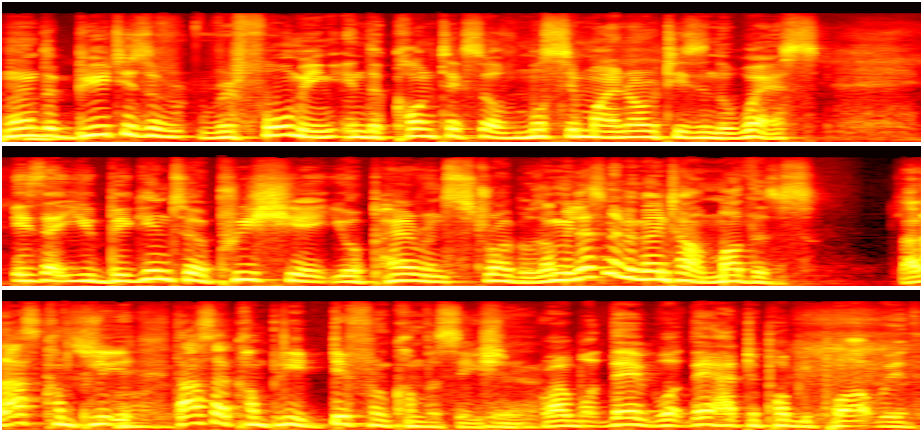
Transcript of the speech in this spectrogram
One of the beauties of reforming in the context of Muslim minorities in the West is that you begin to appreciate your parents' struggles. I mean, let's not even go into our mothers. Like that's completely that's a complete different conversation, right? What they what they had to probably put up with.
